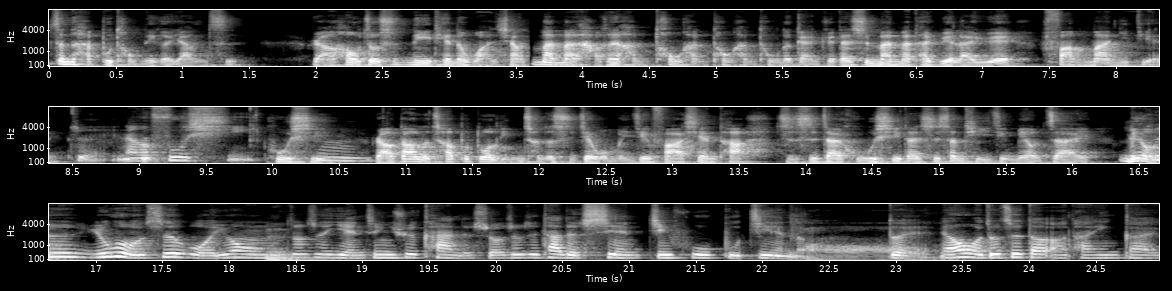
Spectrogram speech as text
真的很不同的一个样子，然后就是那一天的晚上，慢慢好像很痛、很痛、很痛的感觉，但是慢慢它越来越放慢一点。对，那个呼吸，呼吸，嗯，然后到了差不多凌晨的时间，我们已经发现它只是在呼吸，但是身体已经没有在没有。就是如果是我用就是眼睛去看的时候，嗯、就是它的线几乎不见了。哦，对，然后我就知道啊，它应该。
